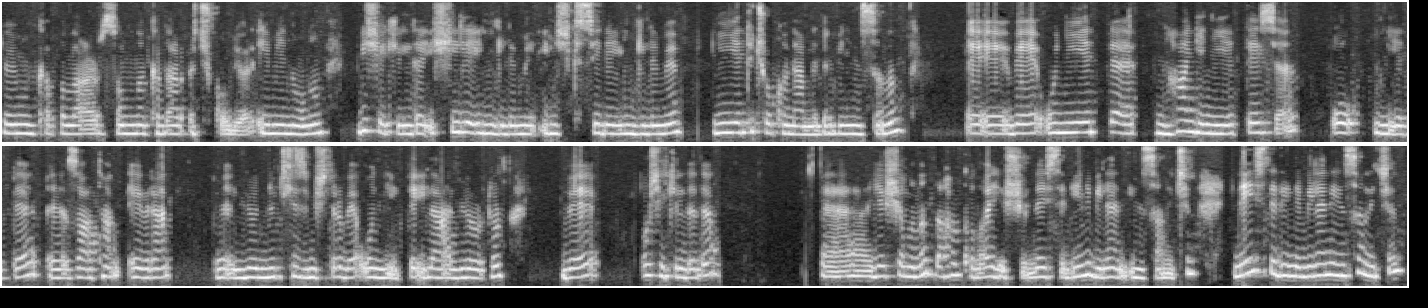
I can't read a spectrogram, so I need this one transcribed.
tüm kapılar sonuna kadar açık oluyor. Emin olun. Bir şekilde işiyle ilgili mi, ilişkisiyle ilgili mi, niyeti çok önemlidir bir insanın. Ee, ve o niyette hangi niyetteyse o niyette e, zaten evren e, yönünü çizmiştir ve o niyette ilerliyordur ve o şekilde de e, yaşamını daha kolay yaşıyor. Ne istediğini bilen insan için. Ne istediğini bilen insan için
